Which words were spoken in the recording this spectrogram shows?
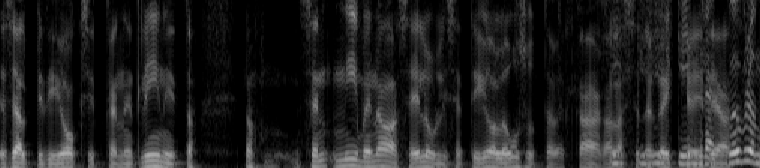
ja sealtpidi jooksid ka need liinid, noh, noh, see nii või naa, see eluliselt ei ole usutav, et Kaja Kallas seda kõike ei tea. võib-olla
